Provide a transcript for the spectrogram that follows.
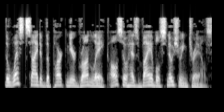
The west side of the park near Grand Lake also has viable snowshoeing trails.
